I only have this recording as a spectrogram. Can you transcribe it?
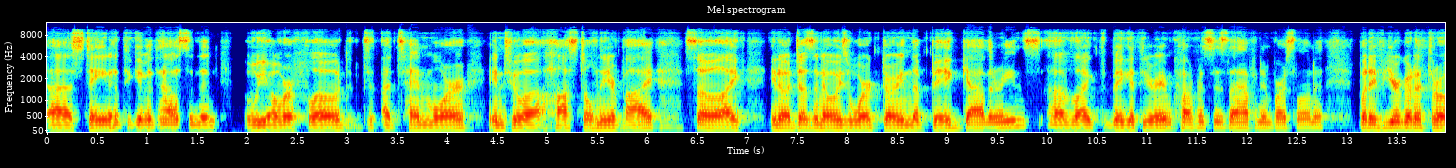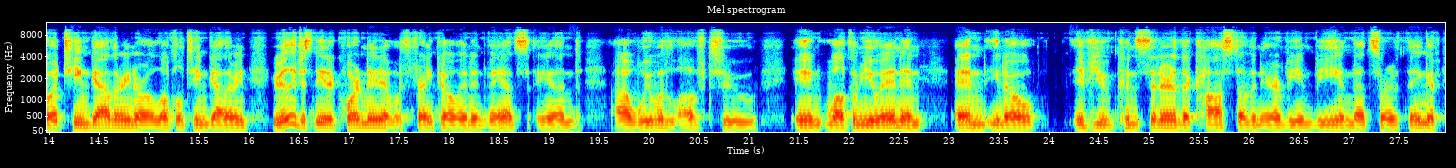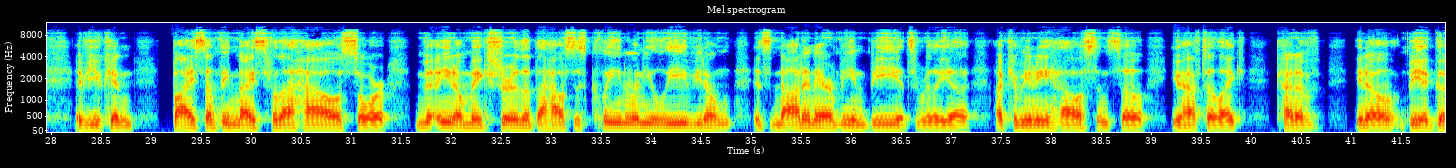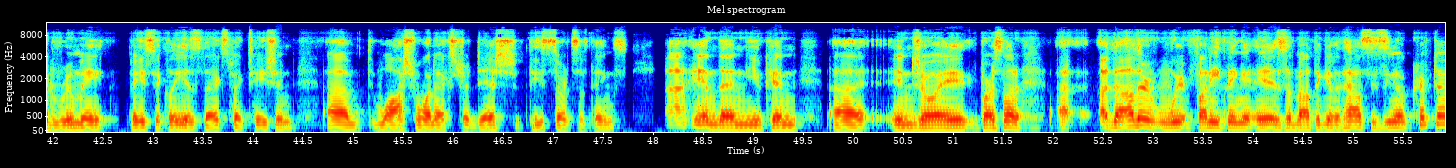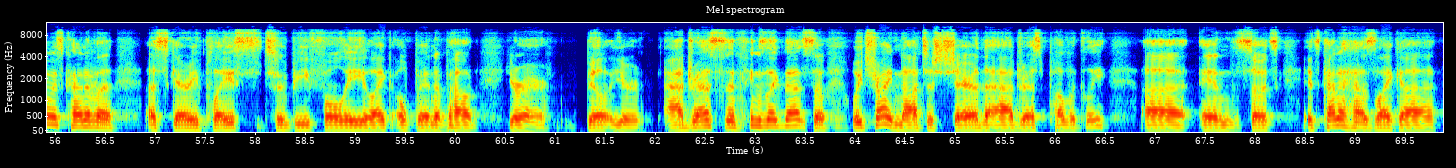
uh, staying at the Giveth house, and then we overflowed a 10 more into a hostel nearby. So, like, you know, it doesn't always work during the big gatherings of like the big Ethereum conferences that happen in Barcelona. But if you're going to throw a team gathering or a local team gathering, you really just need to coordinate it with Franco in advance. And uh, we would love to in, welcome you in and, and, you know, if you consider the cost of an Airbnb and that sort of thing, if if you can buy something nice for the house or you know make sure that the house is clean when you leave you don't it's not an airbnb it's really a, a community house. And so you have to like kind of you know be a good roommate basically is the expectation. Um, wash one extra dish these sorts of things uh, and then you can uh, enjoy Barcelona. Uh, uh, the other weird, funny thing is about the Giveth House is you know crypto is kind of a, a scary place to be fully like open about your bill your address and things like that. So we try not to share the address publicly, uh, and so it's it's kind of has like a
